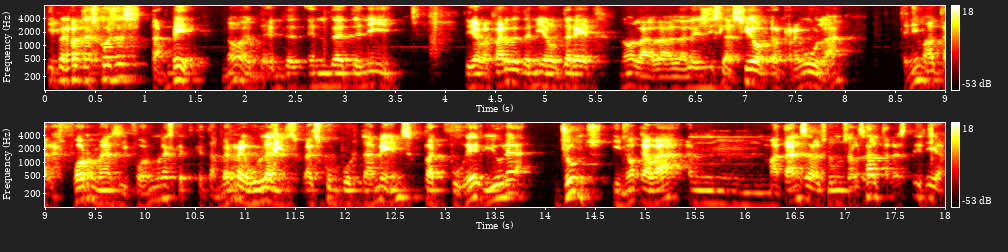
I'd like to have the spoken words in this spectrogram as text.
I per altres coses també. No? Hem, de, hem de tenir, diguem, a part de tenir el dret, no? la, la, la legislació que ens regula, tenim altres formes i fórmules que, que també regulen els, els comportaments per poder viure junts i no acabar matant-se els uns als altres, diria.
